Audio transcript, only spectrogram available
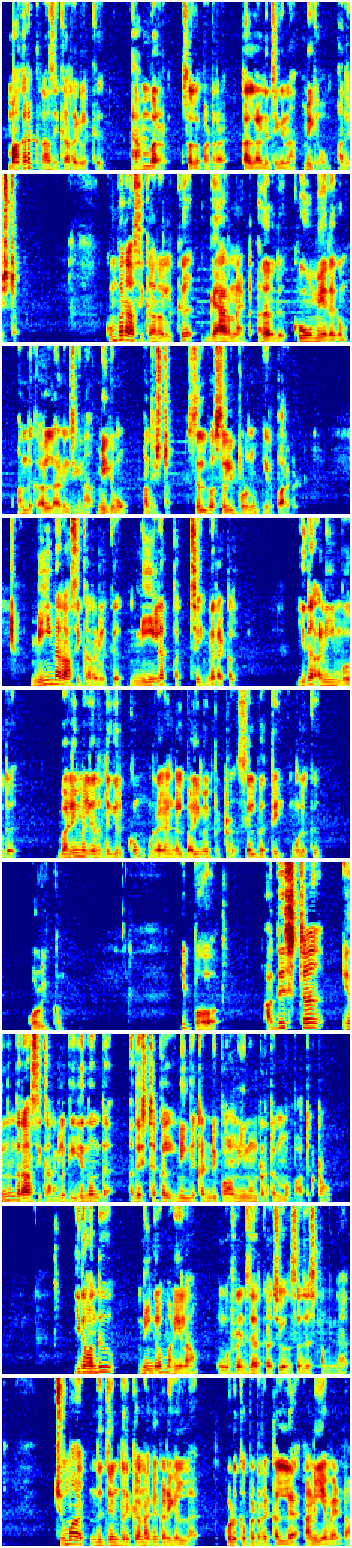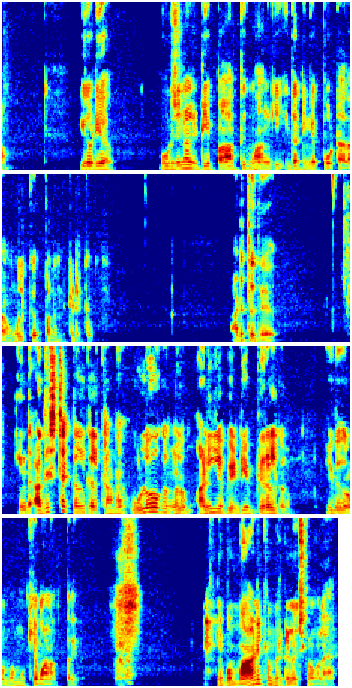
மகர ராசிக்காரர்களுக்கு ஆம்பர் சொல்லப்படுற கல் அணிச்சிங்கன்னா மிகவும் அதிர்ஷ்டம். கும்பராசிக்காரர்களுக்கு கேர்னட் அதாவது கோமேதகம் அந்த கல் அணிஞ்சிங்கன்னா மிகவும் அதிர்ஷ்டம். செல்வ செழிப்புடனும் இருப்பார்கள். மீன ராசிக்காரர்களுக்கு நீல பச்சை நிறக்கல். இதை அணியும் போது வலிமையிலிருந்து இருக்கும் கிரகங்கள் வலிமை பெற்று செல்வத்தை உங்களுக்கு கொழிக்கும். இப்போது அதிர்ஷ்ட எந்தெந்த ராசிக்காரங்களுக்கு எந்தெந்த அதிர்ஷ்டக்கள் நீங்கள் கண்டிப்பாக அணியணுன்றத நம்ம பார்த்துக்கிட்டோம். இதை வந்து நீங்களும் அணியலாம். உங்கள் ஃப்ரெண்ட்ஸ் யாருக்காச்சும் சஜஸ்ட் பண்ணுங்கள் சும்மா இந்த ஜென்ரிக்காக நகை கடைகளில் கொடுக்கப்படுற கல்லை அணிய வேண்டாம். இதோடைய ஒரிஜினாலிட்டியை பார்த்து வாங்கி இதை நீங்கள் போட்டால் தான் உங்களுக்கு பலன் கிடைக்கும். அடுத்தது இந்த அதிர்ஷ்ட கல்களுக்கான உலோகங்களும் அணிய வேண்டிய விரல்களும். இது ரொம்ப முக்கியமான பதிவு. இப்போ மாணிக்கம் இருக்குன்னு வச்சுக்கோங்களேன்.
